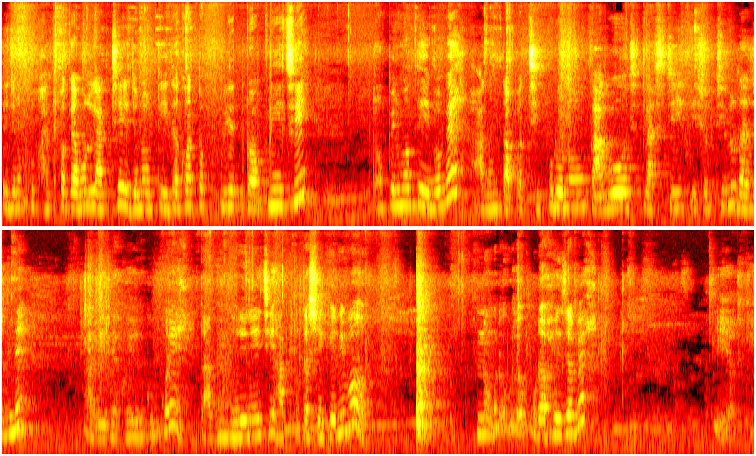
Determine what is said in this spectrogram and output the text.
এই জন্য খুব হাত পা কেমন লাগছে? এই জন্য দেখো একটা ফুলের টপ নিয়েছি। টপের মধ্যে এভাবে আগুন তাপাচ্ছি। পুরনো কাগজ, প্লাস্টিক, এসব ছিল ডাস্টবিনে। আর এই দেখো, এরকম করে আগুন ধরে নিয়েছি। হাত পাটা সেঁকে নিব। নোংরাগুলো পুরা হয়ে যাবে। এই আর কি।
